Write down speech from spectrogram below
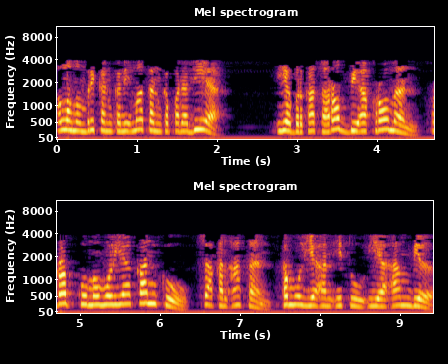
Allah memberikan kenikmatan kepada dia ia berkata, Rabbi akroman, Robku memuliakanku. Seakan-akan kemuliaan itu ia ambil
